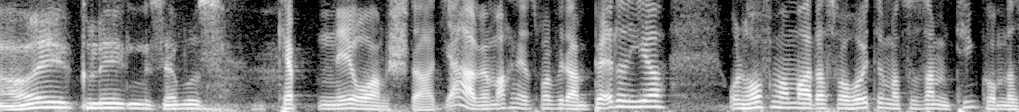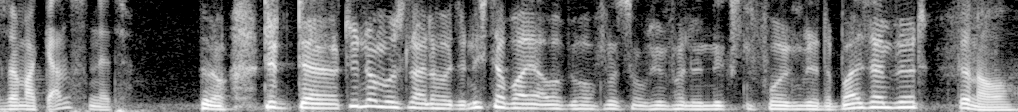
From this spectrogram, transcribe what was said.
Hi, Kollegen, Servus. Captain Nero am Start. Ja, wir machen jetzt mal wieder ein Battle hier und hoffen wir mal, dass wir heute mal zusammen im Team kommen. Das wäre mal ganz nett. Genau. Der, der Dynamo ist leider heute nicht dabei, aber wir hoffen, dass er auf jeden Fall in den nächsten Folgen wieder dabei sein wird. Genau.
